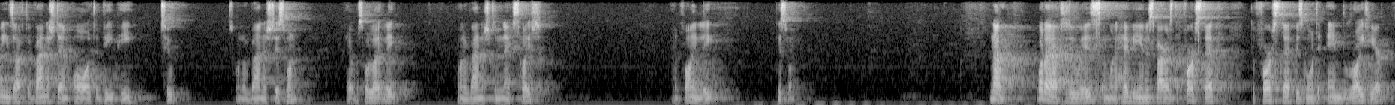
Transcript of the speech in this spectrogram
means I have to vanish them all to VP2. So I'm going to vanish this one ever so lightly. I'm going to vanish the next height. And finally, this one. Now, what I have to do is, I'm going to heavy in as far as the first step. The first step is going to end right here.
